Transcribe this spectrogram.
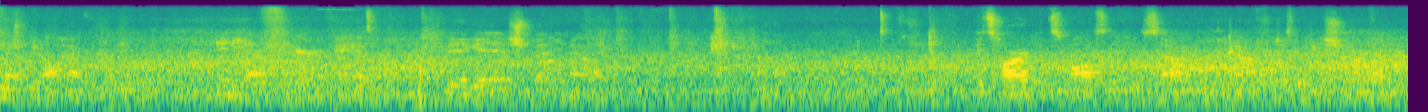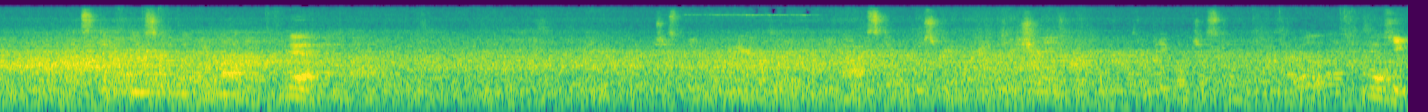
which we don't have really any of here. It's big-ish, but you know like. Um, it's hard in small cities, so you know, just make sure that it's definitely something we love. Yeah. And, uh, just be prepared to, you know, I still do screen wearing t-shirts for people just to Yeah. keep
